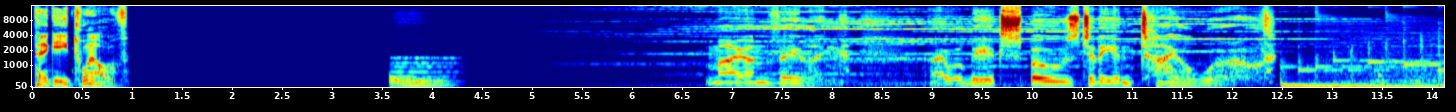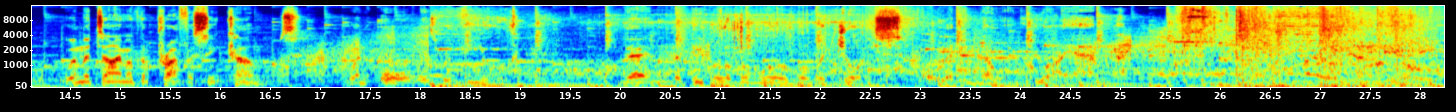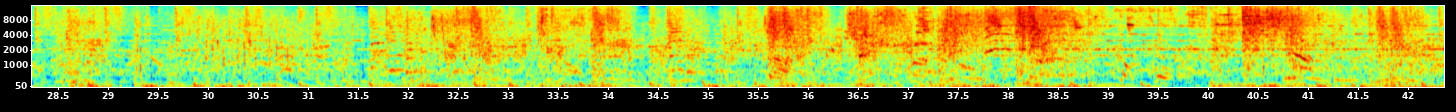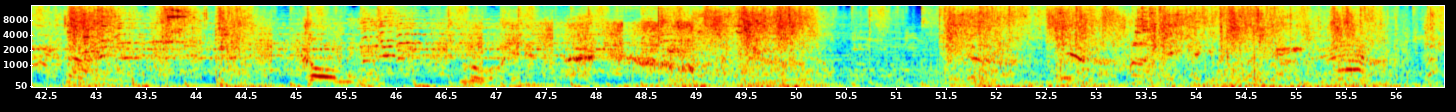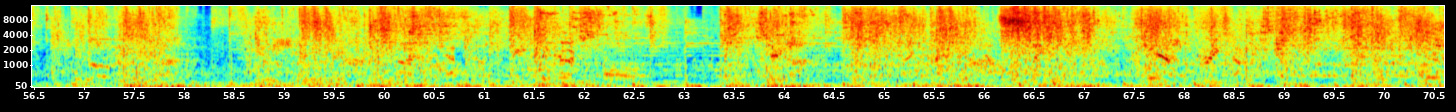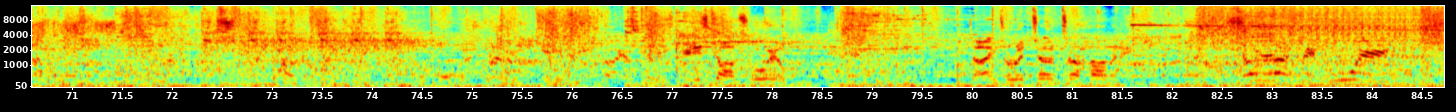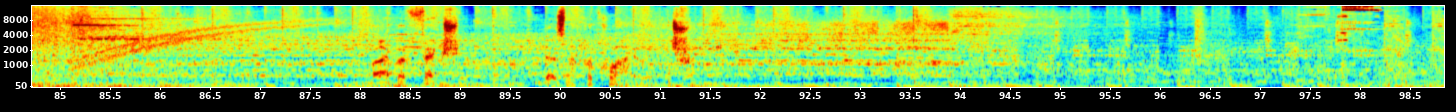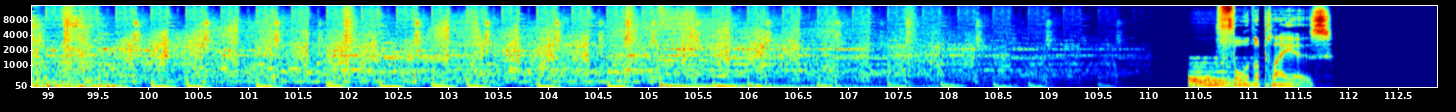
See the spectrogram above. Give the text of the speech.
Peggy 12. My unveiling. I will be exposed to the entire world. When the time of the prophecy comes, when all is revealed, then the people of the world will rejoice, already knowing who I. Call me Lord and Time to return to harmony. Seraphic wing! My perfection does not require any training. For the players.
